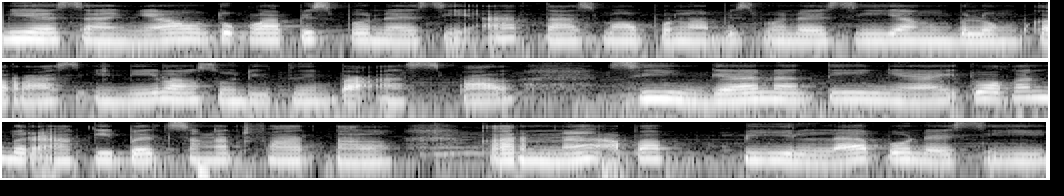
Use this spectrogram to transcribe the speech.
biasanya untuk lapis pondasi atas maupun lapis pondasi yang belum keras ini langsung ditimpa aspal sehingga nantinya itu akan berakibat sangat fatal karena apabila pondasi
